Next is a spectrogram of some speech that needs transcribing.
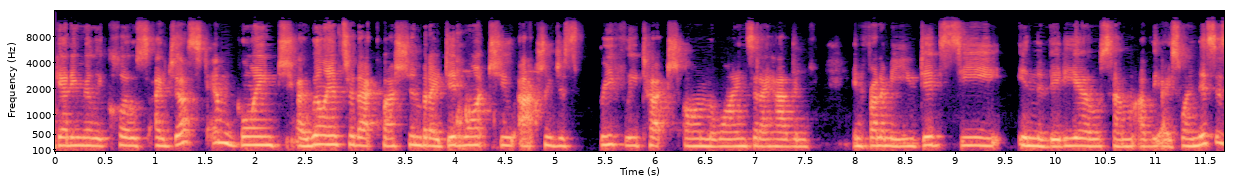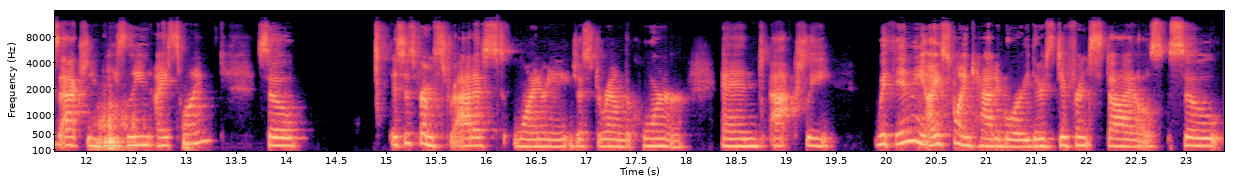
getting really close, I just am going to, I will answer that question, but I did want to actually just briefly touch on the wines that I have in, in front of me. You did see in the video some of the ice wine. This is actually Riesling ice wine. So this is from Stratus Winery just around the corner. And actually, within the ice wine category, there's different styles. So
